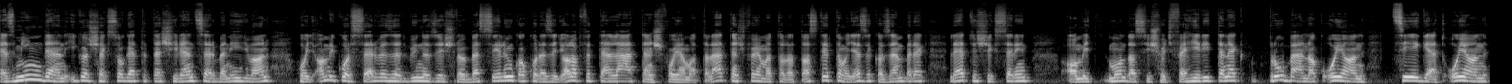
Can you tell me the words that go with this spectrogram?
ez minden igazságszolgáltatási rendszerben így van, hogy amikor szervezett bűnözésről beszélünk, akkor ez egy alapvetően látens folyamat. A látens folyamat alatt azt értem, hogy ezek az emberek lehetőség szerint amit mondasz is, hogy fehérítenek, próbálnak olyan céget, olyan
